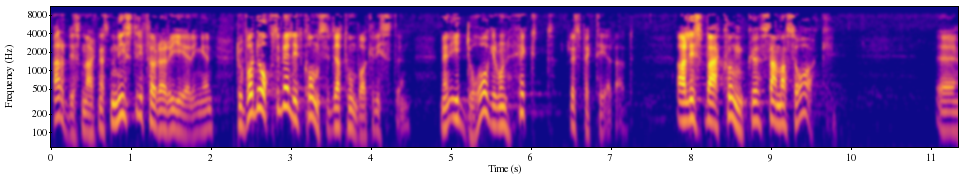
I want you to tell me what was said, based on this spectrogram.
arbetsmarknadsminister i förra regeringen. Då var det också väldigt konstigt att hon var kristen. Men idag är hon högt respekterad. Alice Bah Kuhnke, samma sak. Eh,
